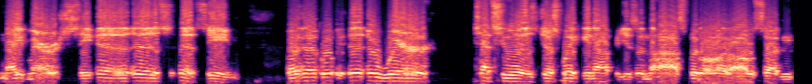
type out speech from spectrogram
nightmarish scene, uh, is, uh, scene uh, uh, uh, where Tetsuya is just waking up. He's in the hospital, and all of a sudden,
